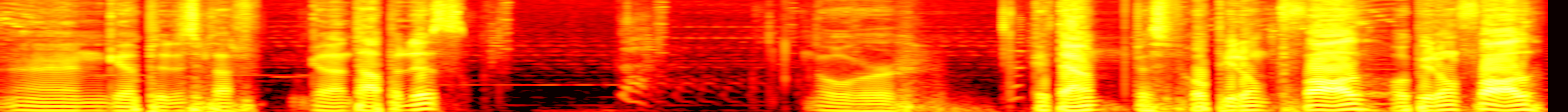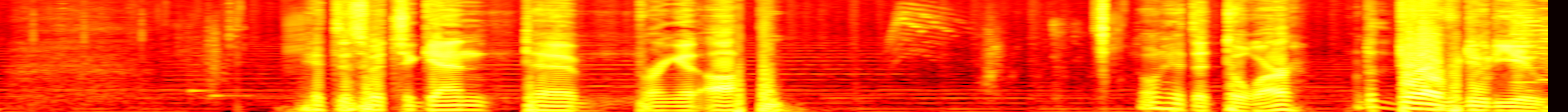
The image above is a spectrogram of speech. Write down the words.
And get up to this platform. Get on top of this. Over. Get down. Just hope you don't fall. Hope you don't fall. Hit the switch again to bring it up. Don't hit the door. What did the door ever do to you?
